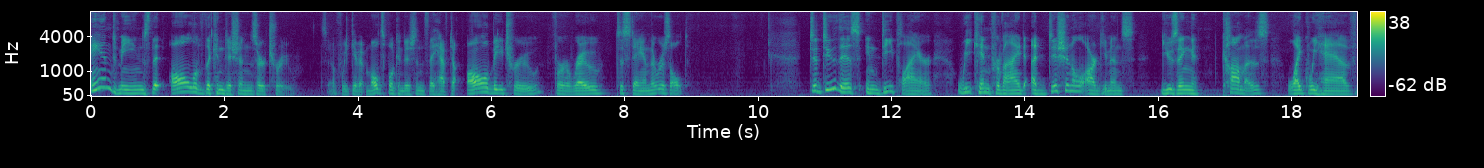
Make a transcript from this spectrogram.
And means that all of the conditions are true. So if we give it multiple conditions, they have to all be true for a row to stay in the result. To do this in dplyr, we can provide additional arguments using commas like we have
